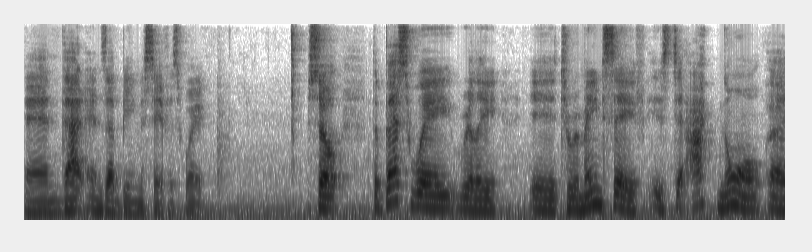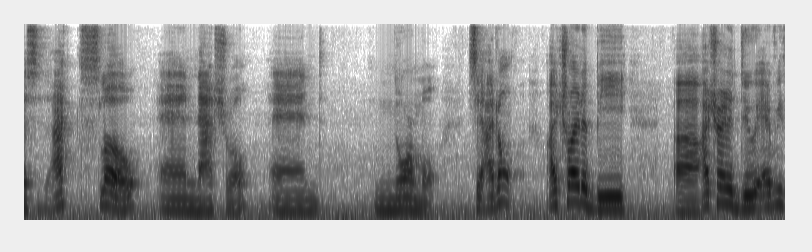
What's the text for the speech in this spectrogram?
and that ends up being the safest way. So the best way really uh, to remain safe is to act normal, uh, act slow and natural and normal. See, I don't. I try to be. Uh, I try to do every,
